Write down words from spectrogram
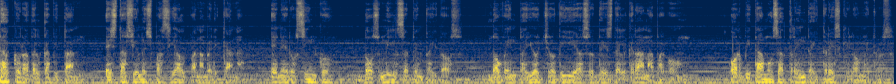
Bitácora del Capitán, Estación Espacial Panamericana, enero 5, 2072. 98 días desde el gran apagón. Orbitamos a 33 kilómetros.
